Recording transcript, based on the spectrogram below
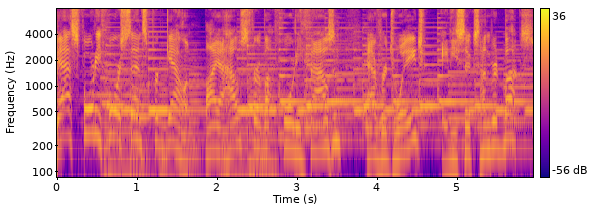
Gas 44 cents per gallon. Buy a house for about 40,000. Average wage 8,600 bucks.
